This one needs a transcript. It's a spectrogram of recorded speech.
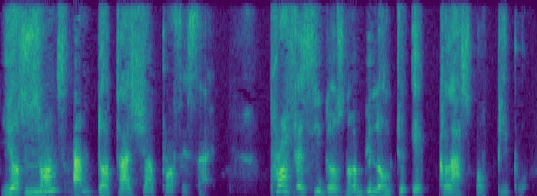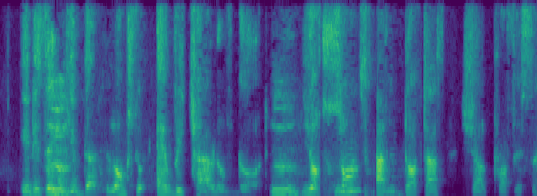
Your mm. sons and daughters shall prophesy. Prophecy does not belong to a class of people. It is a mm. gift that belongs to every child of God. Mm. Your sons and daughters shall prophesy.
